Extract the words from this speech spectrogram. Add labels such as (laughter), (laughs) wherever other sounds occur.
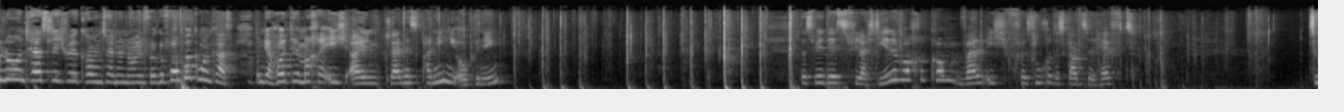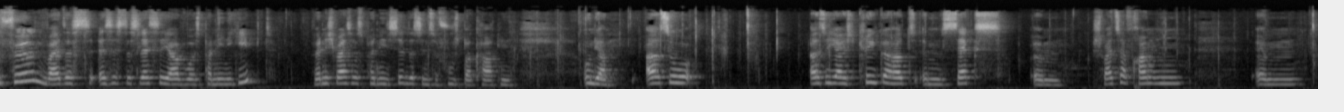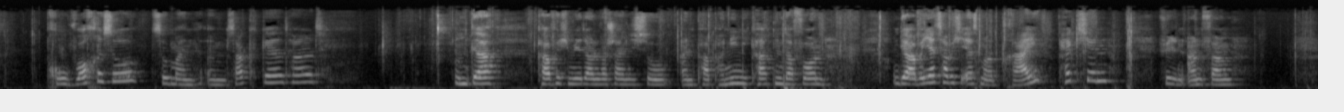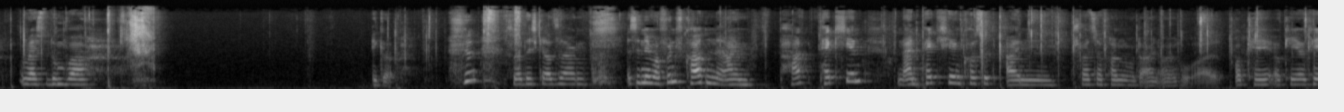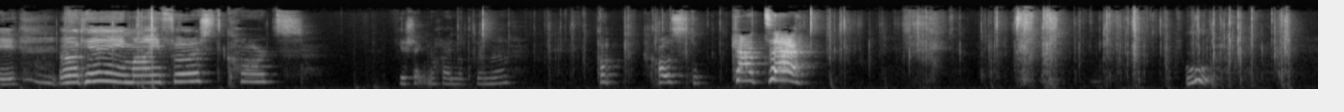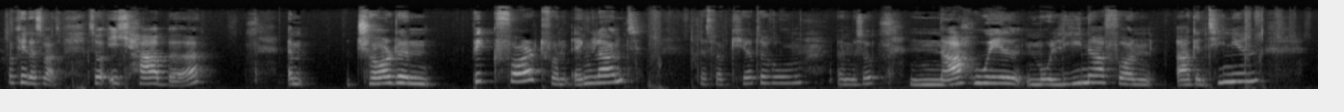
Hallo und herzlich willkommen zu einer neuen Folge von Pokémon Cast. Und ja, heute mache ich ein kleines Panini-Opening. Das wird jetzt vielleicht jede Woche kommen, weil ich versuche, das ganze Heft zu füllen, weil das, es ist das letzte Jahr, wo es Panini gibt. Wenn ich weiß, was Panini sind, das sind so Fußballkarten. Und ja, also, also ja, ich kriege halt ähm, sechs ähm, Schweizer Franken ähm, pro Woche so, so mein ähm, Sackgeld halt. Und da kaufe ich mir dann wahrscheinlich so ein paar Panini-Karten davon. Und ja, aber jetzt habe ich erstmal drei Päckchen für den Anfang. Und weil es so dumm war. Egal. (laughs) das wollte ich gerade sagen. Es sind immer fünf Karten in einem Pack Päckchen. Und ein Päckchen kostet einen Schweizer Franken oder ein Euro. Okay, okay, okay. Okay, my first cards. Hier steckt noch einer drin. Ne? Komm, raus, du Katze! Uh. Okay, das war's. So, ich habe ähm, Jordan Pickford von England. Das verkehrt herum. Ähm, so. Nahuel Molina von Argentinien.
